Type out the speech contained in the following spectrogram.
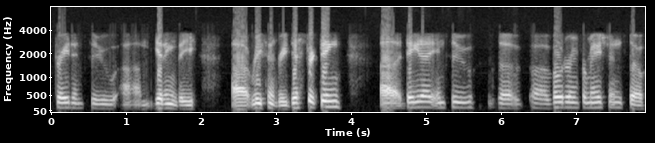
straight into um, getting the uh, recent redistricting uh, data into the uh, voter information. So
